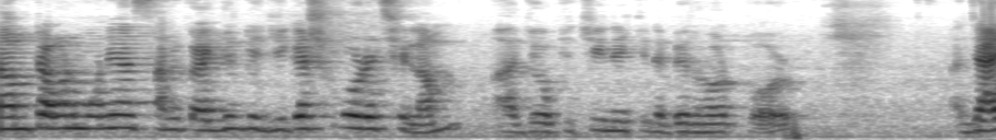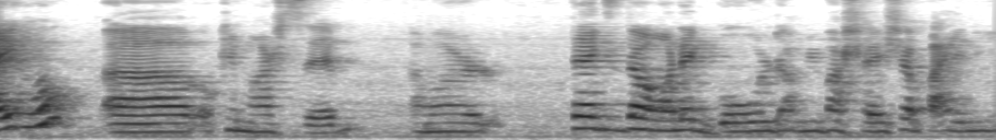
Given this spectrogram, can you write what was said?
নামটা আমার মনে আছে, আমি কয়েকজনকে জিজ্ঞাসা করেছিলাম যে ওকে চিনে কিনে বের হওয়ার পর। যাই হোক ওকে মারছে। আমার ট্যাক্স দেওয়া অনেক গোল্ড আমি বাসায় এসে পাইনি।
